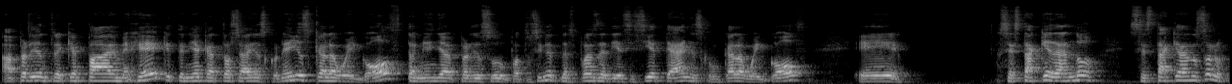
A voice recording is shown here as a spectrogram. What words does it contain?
Ha perdido entre Kepa MG, que tenía 14 años con ellos, Callaway Golf, también ya perdió su patrocinio después de 17 años con Callaway Golf. Eh, se está quedando, se está quedando solo.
